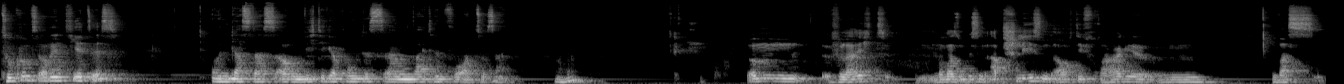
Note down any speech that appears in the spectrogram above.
zukunftsorientiert ist und dass das auch ein wichtiger Punkt ist, ähm, weiterhin vor Ort zu sein. Mhm. Ähm, vielleicht nochmal so ein bisschen abschließend auch die Frage, ähm, was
